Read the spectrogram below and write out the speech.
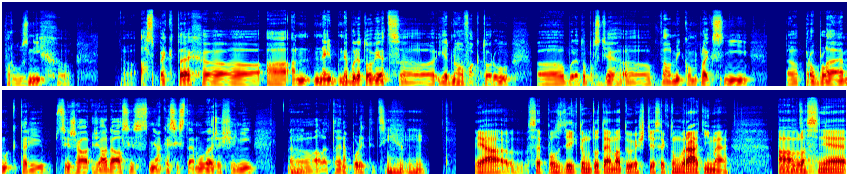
v různých aspektech eh, a, ne, nebude to věc eh, jednoho faktoru, eh, bude to prostě velmi komplexní problém, který si žádá asi nějaké systémové řešení, mm. ale to je na politicích. Mm-hmm. Já se později k tomuto tématu ještě se k tomu vrátíme, A vlastně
